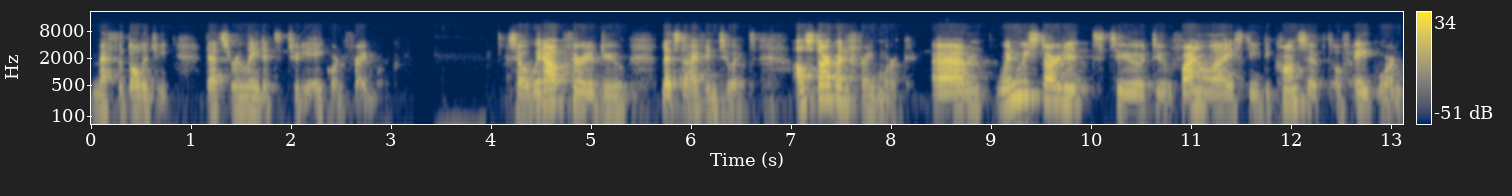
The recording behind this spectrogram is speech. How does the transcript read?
methodology that's related to the Acorn framework. So without further ado, let's dive into it. I'll start by the framework. Um, when we started to, to finalize the, the concept of Acorn,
